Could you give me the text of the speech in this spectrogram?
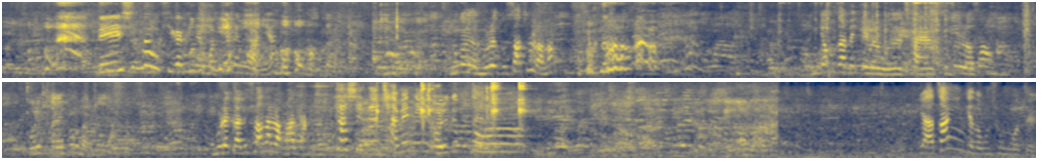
내일 쉰다고 기가 그냥 막히는 거 아니야? 어 맞아. 이거는 물에도 싸줄라나? 은경자매님을 오늘 잘 구슬러서 머리카락 꼭 만들자. 물에까지 싸달라고 하자. 사실은 자매님이 월급터 야장인 게 너무 좋은 것 같아.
